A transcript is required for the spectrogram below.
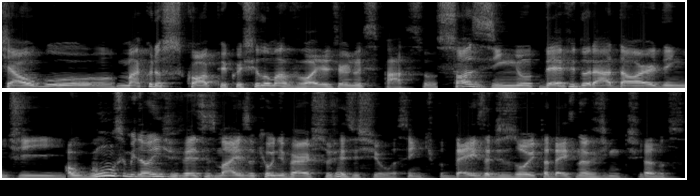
que algo macroscópico, estilo uma Voyager no espaço, sozinho, deve durar da ordem de alguns milhões de vezes mais do que o universo já existiu. Assim, tipo 10 a 18 a 10 na 20 anos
